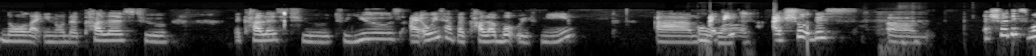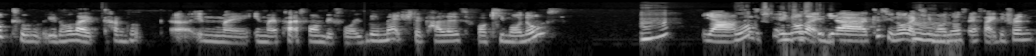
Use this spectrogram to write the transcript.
know like you know the colors to the colors to to use. I always have a color book with me. Um Oh, i think i showed this um i showed this book to you know like uh, in my in my platform before. They match the colors for kimonos. Mhm. yeah, 'cause you know, like yeah, because you know, like Mm. kimonos, there's like different,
